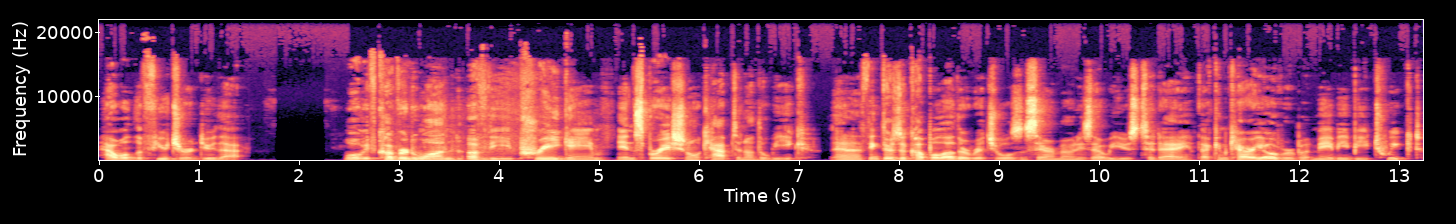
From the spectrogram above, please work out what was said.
How will the future do that? Well, we've covered one of the pre game inspirational captain of the week. And I think there's a couple other rituals and ceremonies that we use today that can carry over, but maybe be tweaked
